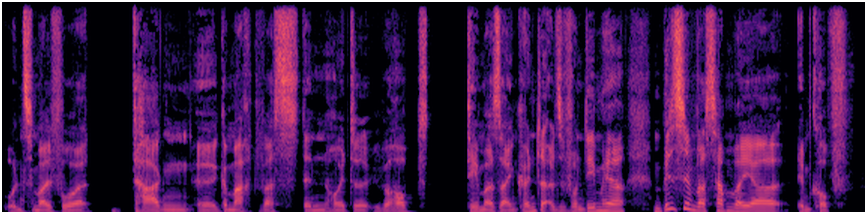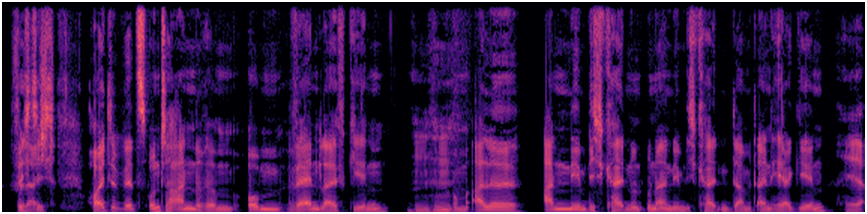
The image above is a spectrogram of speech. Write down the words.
uns mal vor Tagen äh, gemacht, was denn heute überhaupt Thema sein könnte. Also von dem her, ein bisschen was haben wir ja im Kopf. Vielleicht. Richtig. Heute wird's unter anderem um Vanlife gehen, Mhm. um alle Annehmlichkeiten und Unannehmlichkeiten, die damit einhergehen. Ja.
